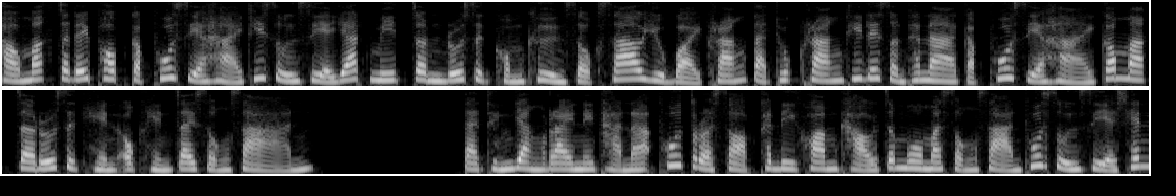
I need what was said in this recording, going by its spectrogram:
เขามักจะได้พบกับผู้เสียหายที่สูญเสียญาติมิตรจนรู้สึกขมขื่นโศกเศร้าอยู่บ่อยครั้งแต่ทุกครั้งที่ได้สนทนากับผู้เสียหายก็มักจะรู้สึกเห็นอกเห็นใจสงสาร แต่ถึงอย่างไรในฐานะผู้ตรวจสอบคดีความเขาจะมัวมาสงสารผู้สูญเสียเช่น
